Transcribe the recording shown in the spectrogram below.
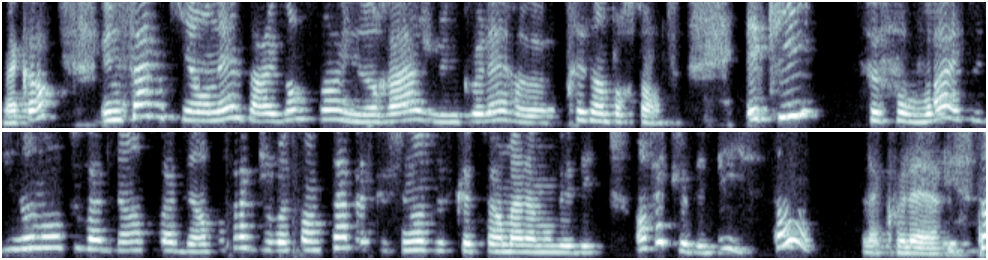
D'accord? Une femme qui en elle, par exemple, sent une rage ou une colère euh, très importante et qui se fourvoie et se dit non, non, tout va bien, tout va bien. Faut pas que je ressente ça parce que sinon je risque de faire mal à mon bébé. En fait, le bébé, il sent la colère, il sent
